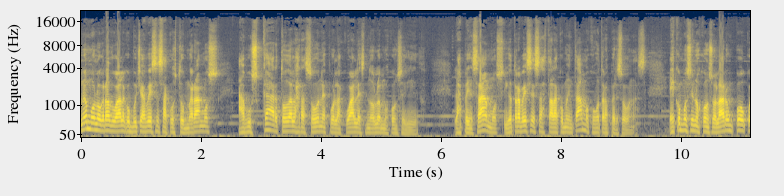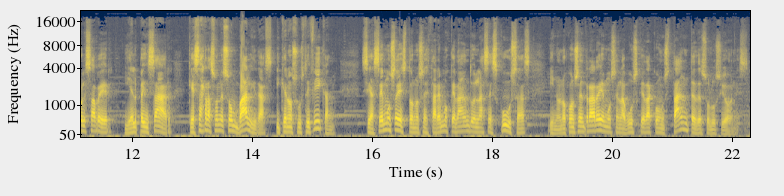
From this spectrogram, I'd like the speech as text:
no hemos logrado algo, muchas veces acostumbramos a buscar todas las razones por las cuales no lo hemos conseguido. Las pensamos y otras veces hasta las comentamos con otras personas. Es como si nos consolara un poco el saber y el pensar que esas razones son válidas y que nos justifican. Si hacemos esto nos estaremos quedando en las excusas y no nos concentraremos en la búsqueda constante de soluciones.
